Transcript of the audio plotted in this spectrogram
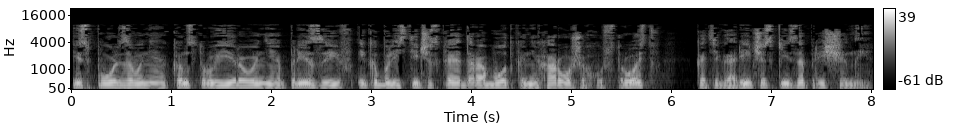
использование, конструирование, призыв и каббалистическая доработка нехороших устройств категорически запрещены.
